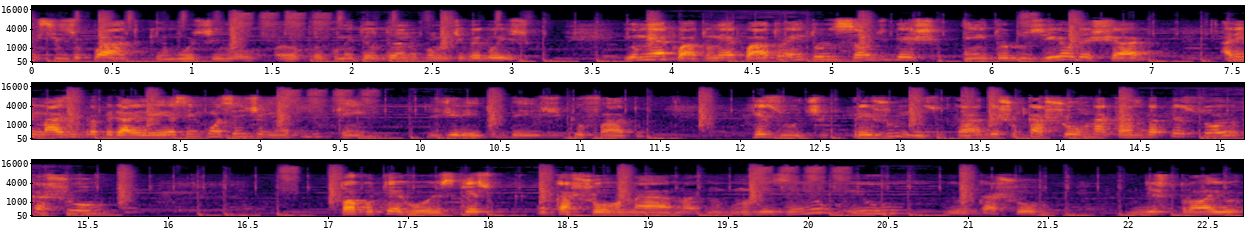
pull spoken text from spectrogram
inciso 4, que é o motivo... Eu, eu cometi o dano por motivo egoístico. E o 64. O 64 é a introdução de... Deix, é introduzir ou deixar animais em propriedade alheia sem consentimento de quem de direito, desde que o fato resulte prejuízo, tá? Deixa um cachorro na casa da pessoa e o cachorro toca o terror. Eu esqueço o cachorro na, na, no vizinho e o, e o cachorro destrói o,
